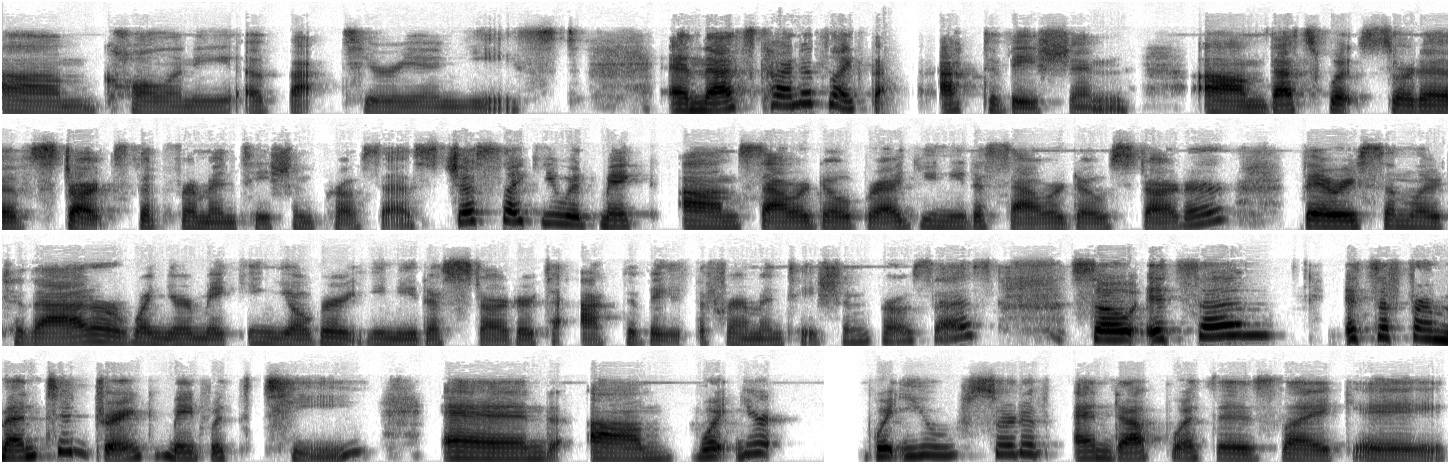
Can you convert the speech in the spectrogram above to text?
um, colony of bacteria and yeast. And that's kind of like the activation. Um, that's what sort of starts the fermentation process. Just like you would make um, sourdough bread, you need a sourdough starter, very similar to that. Or when you're making yogurt, you need a starter to activate the fermentation process. So it's a, um, it's a fermented drink made with tea. And um, what you're what you sort of end up with is like a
